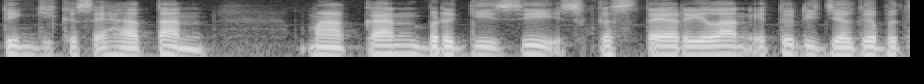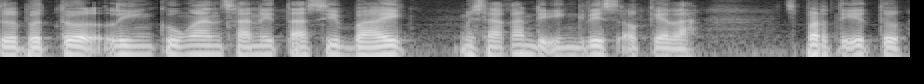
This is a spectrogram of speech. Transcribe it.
tinggi kesehatan makan bergizi, kesterilan itu dijaga betul-betul, lingkungan sanitasi baik, misalkan di Inggris oke okay lah, seperti itu.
